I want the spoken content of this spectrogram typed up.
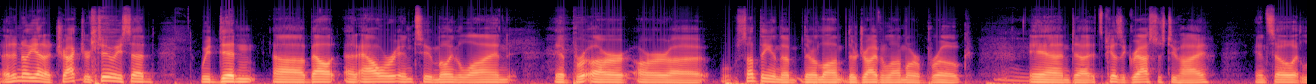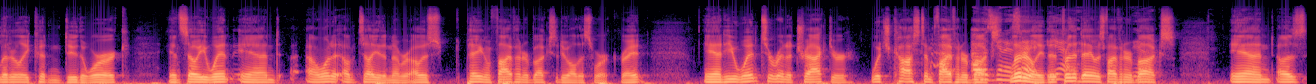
I didn't know you had a tractor too. He said, we didn't. Uh, about an hour into mowing the lawn, it bro- or, or uh, something in the their lawn, their driving lawnmower broke, and uh, it's because the grass was too high, and so it literally couldn't do the work. And so he went and I want to. I'll tell you the number. I was paying him 500 bucks to do all this work, right? And he went to rent a tractor, which cost him 500 bucks. Literally, say, the, for the day it was 500 Yeah. bucks. And I was,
